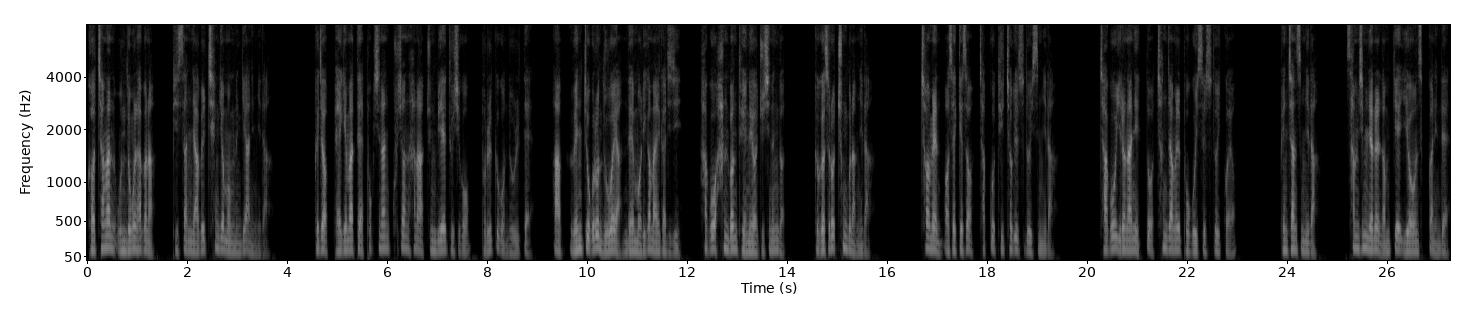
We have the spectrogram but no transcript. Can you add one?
거창한 운동을 하거나 비싼 약을 챙겨 먹는 게 아닙니다. 그저 베개맡에 폭신한 쿠션 하나 준비해 두시고 불을 끄고 누울 때 앞 왼쪽으로 누워야 내 머리가 맑아지지 하고 한 번 되뇌어 주시는 것. 그것으로 충분합니다. 처음엔 어색해서 자꾸 뒤척일 수도 있습니다. 자고 일어나니 또 천장을 보고 있을 수도 있고요. 괜찮습니다. 30년을 넘게 이어온 습관인데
